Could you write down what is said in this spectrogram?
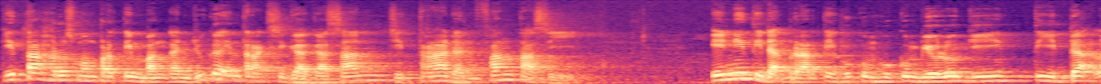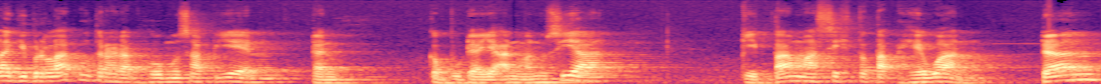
Kita harus mempertimbangkan juga interaksi gagasan, citra, dan fantasi. Ini tidak berarti hukum-hukum biologi tidak lagi berlaku terhadap Homo sapiens dan kebudayaan manusia. kita masih tetap hewan dan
